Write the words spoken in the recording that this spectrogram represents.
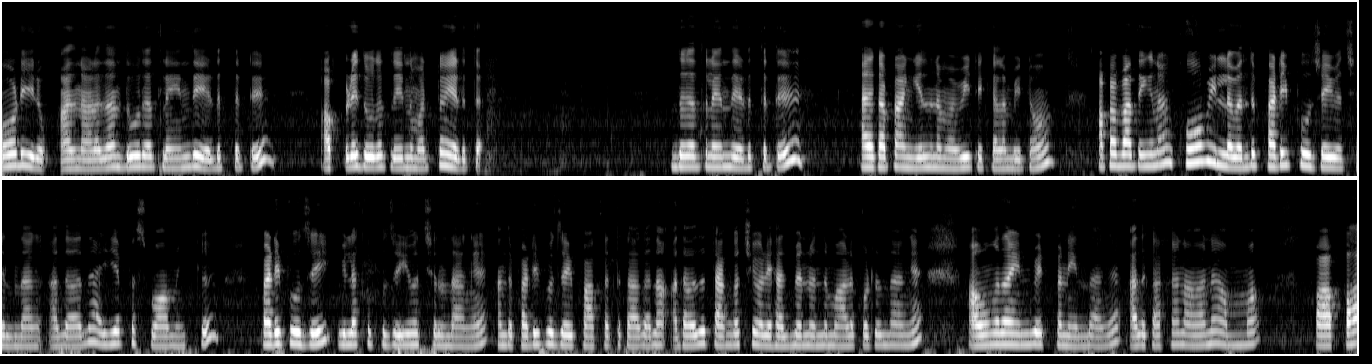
ஓடிடும் அதனால தான் தூரத்துலேருந்து எடுத்துட்டு அப்படியே தூரத்துலேருந்து மட்டும் எடுத்தேன். தூரத்துலேருந்து எடுத்துட்டு அதுக்கப்புறம் அங்கேருந்து நம்ம வீட்டுக்கு கிளம்பிட்டோம். அப்போ பார்த்திங்கன்னா கோவிலில் வந்து படிப்பூஜை வச்சுருந்தாங்க. அதாவது ஐயப்ப சுவாமிக்கு படிப்பூஜை விளக்கு பூஜையும் வச்சுருந்தாங்க. அந்த படிப்பூஜை பார்க்கறதுக்காக தான். அதாவது தங்கச்சியோடைய ஹஸ்பண்ட் வந்து மாலை போட்டிருந்தாங்க. அவங்க தான் இன்வைட் பண்ணியிருந்தாங்க. அதுக்காக நான் அம்மா பாப்பா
